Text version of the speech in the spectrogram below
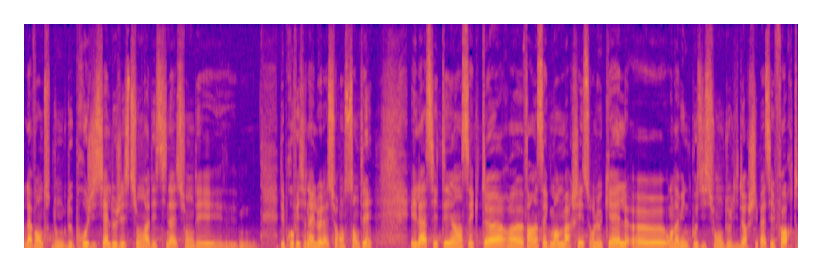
la vente donc, de progiciels de gestion à destination des, professionnels de l'assurance santé. Et là, c'était un secteur, euh, enfin un segment de marché sur lequel euh, on avait une position de leadership assez forte,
